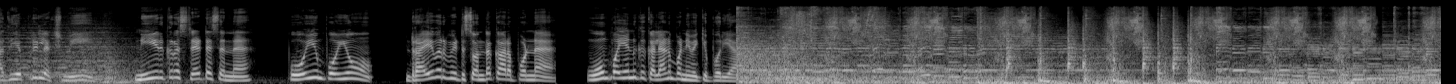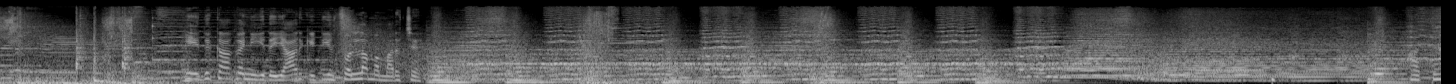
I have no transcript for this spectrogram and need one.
அது எப்படி லட்சுமி நீ இருக்கிற ஸ்டேட்டஸ் என்ன? போயும் போயும் டிரைவர் வீட்டு சொந்தக்கார பொண்ண உன் பையனுக்கு கல்யாணம் பண்ணி வைக்க போறியா? எதுக்காக நீ இதை யாருக்கிட்டயும் சொல்லாம மறைச்ச? அத்தை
